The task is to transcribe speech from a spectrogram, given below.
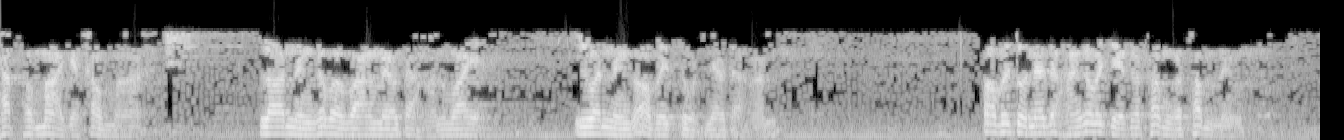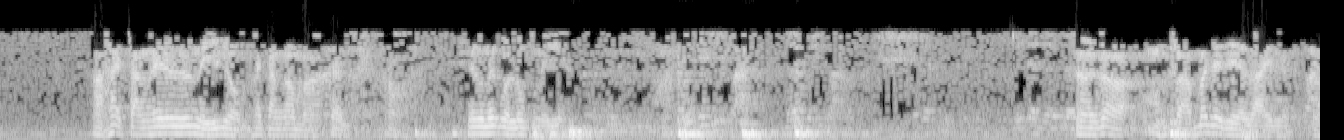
ทัพพม่าจะเข้ามารอหนึ่งก็มาวางแนวทหารไว้ อีกวันหนึ่งก็เอาไปตรวจแนวทหารพอไปตรวจแนวทหารก็ไปเจอกระท่อมกระท่อมหนึ่งให้ตังให้หนีโยม ให้ตังค์เอามาแต่อ๋อนึกนึกว่าลูกหนี ก็สามไม่ได้เรียนอะไรเนี่ยเออ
